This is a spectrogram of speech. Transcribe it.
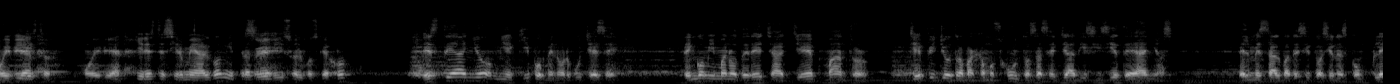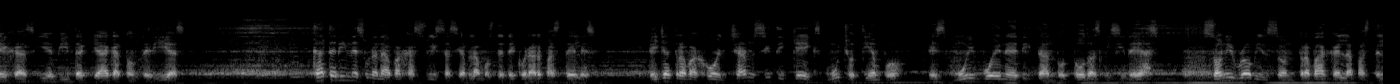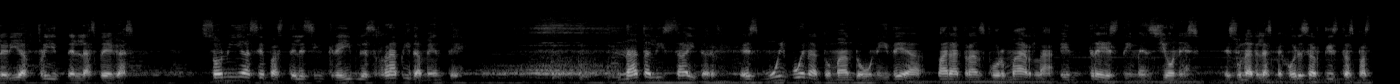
Muy bien. Listo. Muy bien. ¿Quieres decirme algo mientras Sí. reviso el bosquejo? Este año mi equipo me enorgullece. Tengo a mi mano derecha a Jeff Mantor. Jeff y yo trabajamos juntos hace ya 17 años. Él me salva de situaciones complejas y evita que haga tonterías. Katherine es una navaja suiza si hablamos de decorar pasteles. Ella trabajó en Charm City Cakes mucho tiempo. Es muy buena editando todas mis ideas. Sonny Robinson trabaja en la pastelería Fried en Las Vegas. Sonny hace pasteles increíbles rápidamente. Natalie Sider es muy buena tomando una idea para transformarla en tres dimensiones. Es una de las mejores artistas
